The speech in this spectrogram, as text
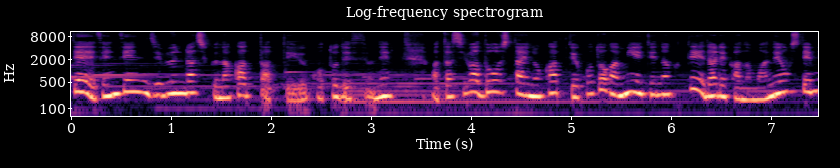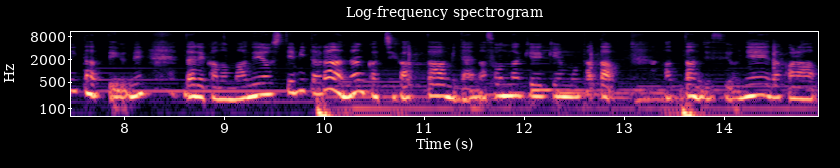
て全然自分らしくなかったっていうことですよね。私はどうしたいのかかっていうことが見えてなくて誰かの真似をしてみたっていうね。誰かの真似をしてみたらなんか違ったみたいなそんな経験も多々あったんですよね。だから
